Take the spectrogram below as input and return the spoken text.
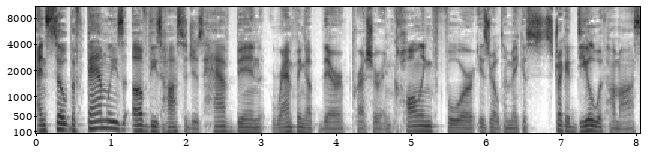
And so the families of these hostages have been ramping up their pressure and calling for Israel to make a strike a deal with Hamas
